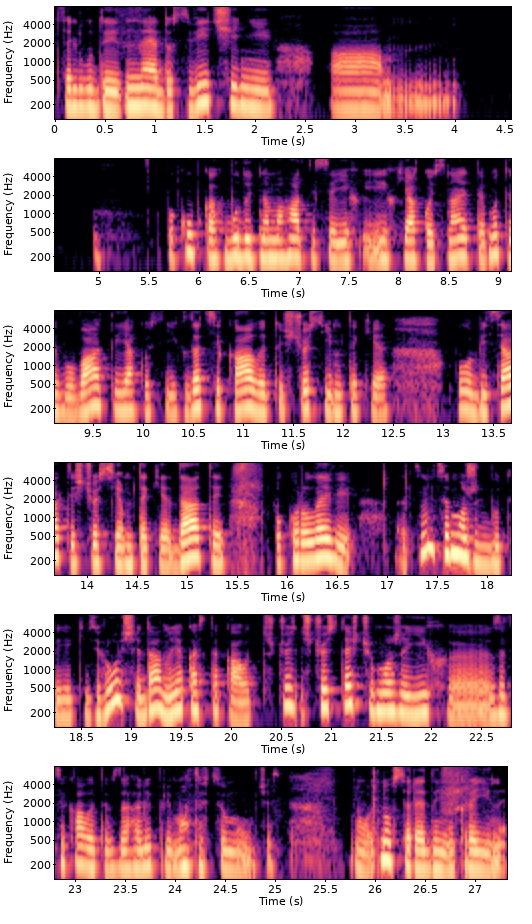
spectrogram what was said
це люди недосвідчені. А, м, по кубках будуть намагатися їх, їх якось, знаєте, мотивувати, якось їх зацікавити, щось їм таке пообіцяти, щось їм таке дати. По королеві ну, це можуть бути якісь гроші, да? ну, якась така, от, щось, щось те, що може їх е, зацікавити взагалі приймати в цьому участь. От, ну, всередині країни.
